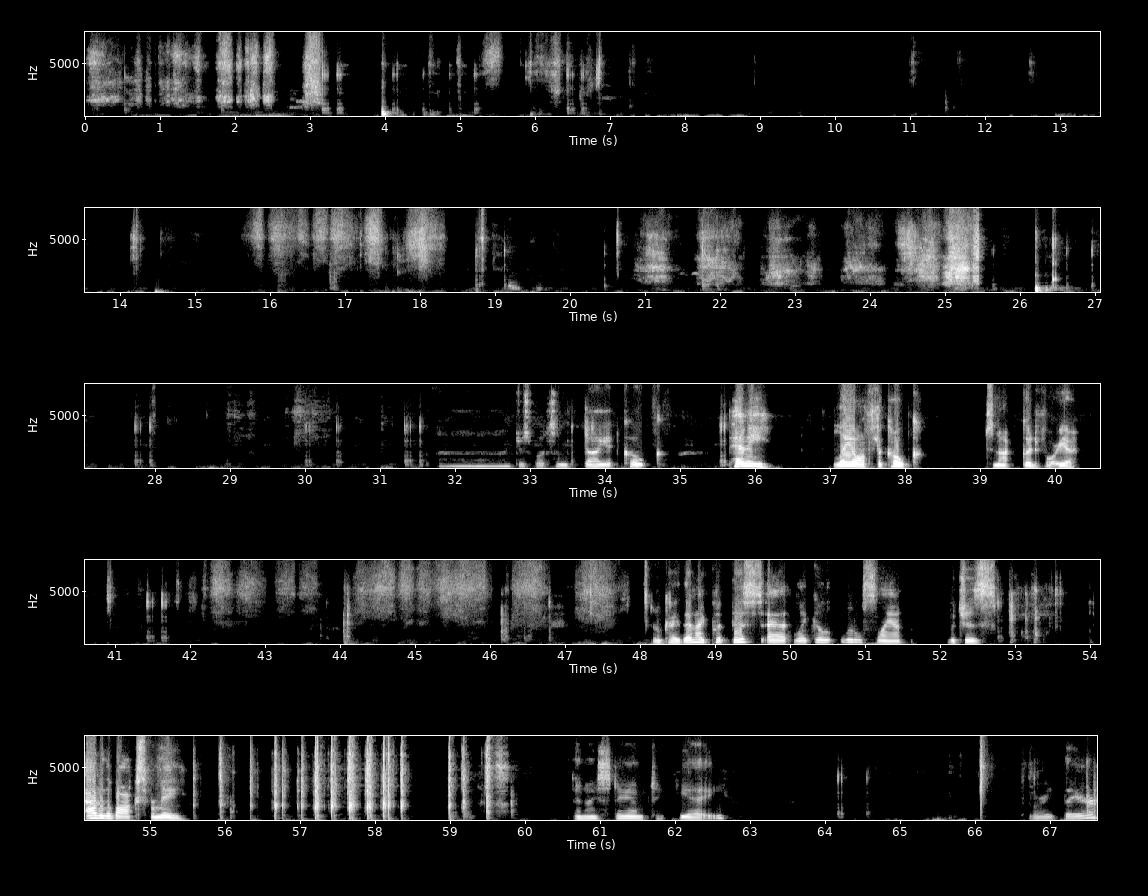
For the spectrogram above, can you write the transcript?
Some Diet Coke. Penny, lay off the Coke. It's not good for you. Okay, then I put this at like a little slant, which is out of the box for me. And I stamped yay right there.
